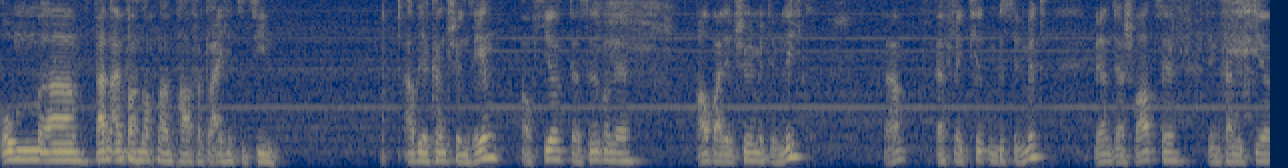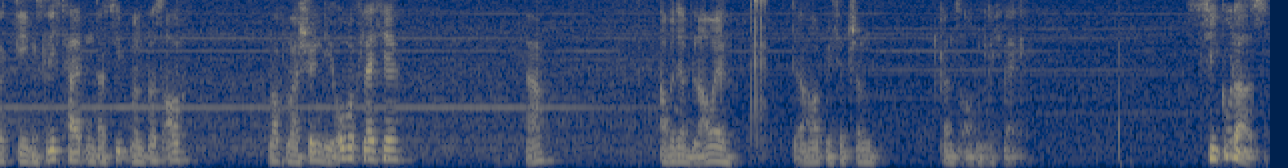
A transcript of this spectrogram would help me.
Um äh, dann einfach nochmal ein paar Vergleiche zu ziehen. Aber ihr könnt schön sehen, auch hier der silberne arbeitet schön mit dem Licht. Ja, reflektiert ein bisschen mit. Während der schwarze, den kann ich hier gegen das Licht halten. Da sieht man bloß auch nochmal schön die Oberfläche. Ja. Aber der blaue, der haut mich jetzt schon ganz ordentlich weg. Sieht gut aus.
